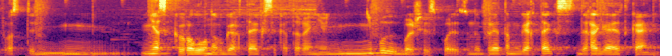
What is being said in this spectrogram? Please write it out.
просто несколько рулонов Гортекса, которые они не будут больше использовать. Но при этом Гортекс дорогая ткань.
